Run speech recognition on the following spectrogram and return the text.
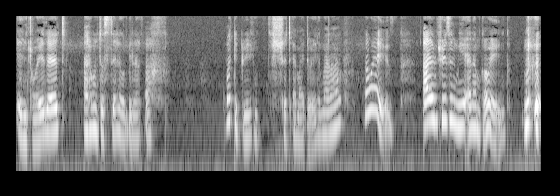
enjoying it, I don't just sit and be like, ugh, what degrading shit am I doing in my life? No ways. I am choosing me and I'm going. and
